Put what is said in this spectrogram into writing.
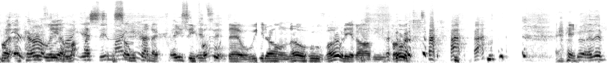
but year. apparently a in my- lot, it's in some year. kind of crazy It's vote in- that we don't know who voted all these votes. Hey, and then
